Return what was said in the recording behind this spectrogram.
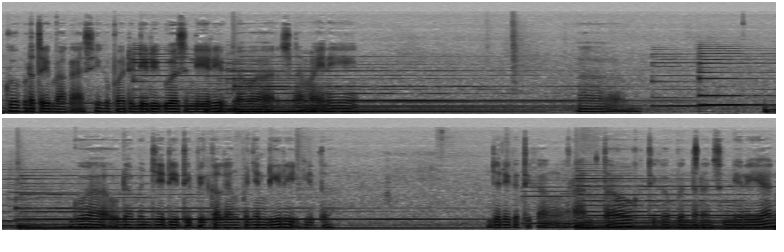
gue berterima kasih kepada diri gue sendiri bahwa selama ini um, gue udah menjadi tipikal yang penyendiri gitu. Jadi ketika ngerantau ketika beneran sendirian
